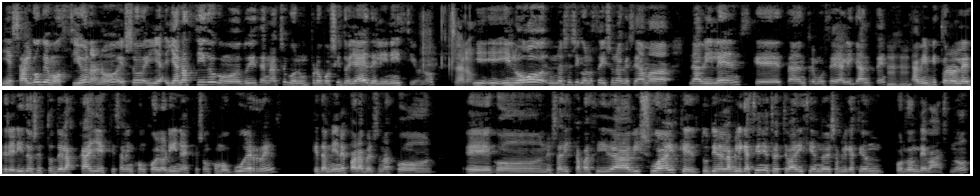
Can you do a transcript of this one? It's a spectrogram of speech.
y es algo que emociona, ¿no? Eso y, ha nacido, como tú dices, Nacho, con un propósito ya desde el inicio, ¿no? Claro. Y, luego, no sé si conocéis una que se llama Navilens, que está entre Murcia y Alicante. Habéis visto los letreritos estos de las calles que salen con colorines, que son como QRs que también es para personas con, eh, con esa discapacidad visual, que tú tienes la aplicación y entonces te va diciendo esa aplicación por dónde vas, ¿no?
